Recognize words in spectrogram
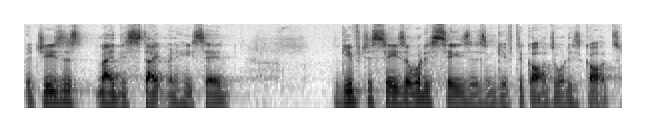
But Jesus made this statement. He said, Give to Caesar what is Caesar's and give to God's what is God's.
